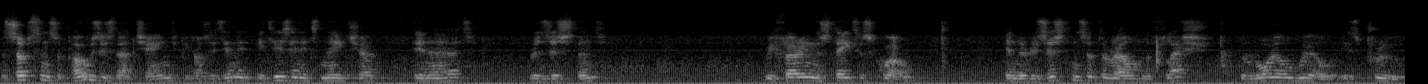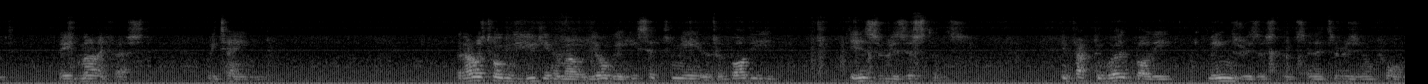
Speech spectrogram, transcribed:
The substance opposes that change because it, in it, it is in its nature inert, resistant, referring the status quo, in the resistance of the realm, the flesh, the royal will is proved, made manifest, retained. When I was talking to Eugene about yoga, he said to me that the body is resistance. In fact, the word body means resistance in its original form.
